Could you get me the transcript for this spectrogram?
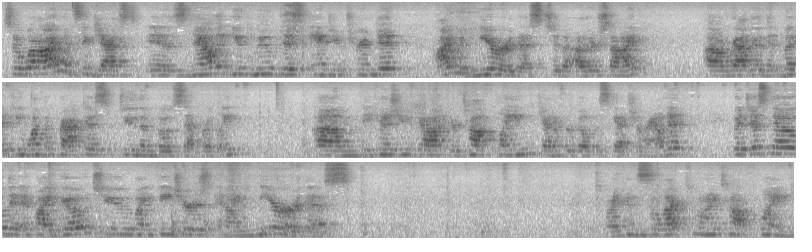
So what I would suggest is now that you've moved this and you've trimmed it, I would mirror this to the other side, uh, rather than, but if you want the practice, do them both separately. Um, because you've got your top plane, Jennifer built the sketch around it. But just know that if I go to my features and I mirror this, I can select my top plane.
